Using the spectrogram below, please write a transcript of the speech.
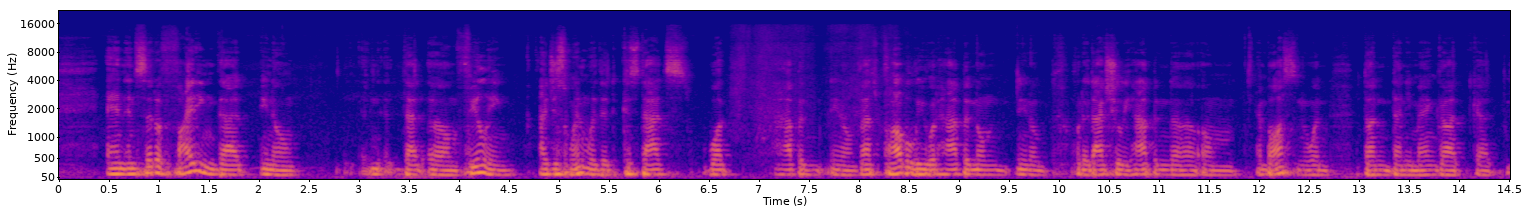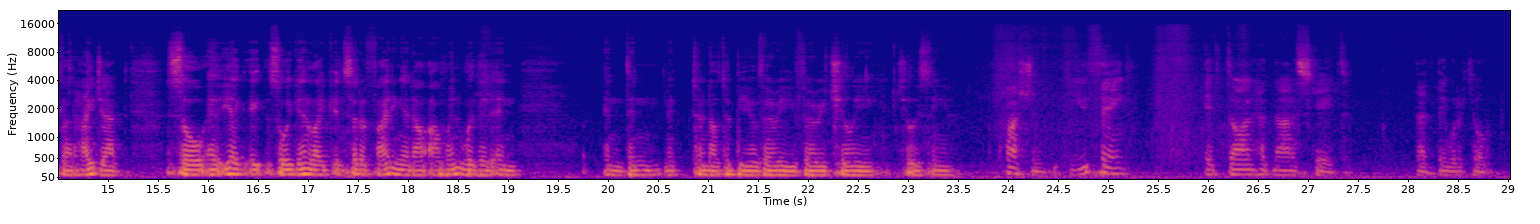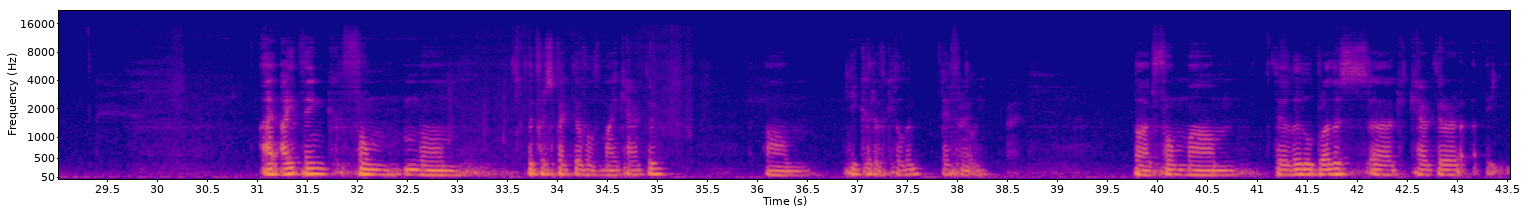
and instead of fighting that you know that um, feeling i just went with it because that's what happened you know that's probably what happened on you know when it actually happened uh, um, in boston when Dan, danny Meng got got got hijacked. So uh, yeah so again like instead of fighting it I, I went with it and and then it turned out to be a very very chilly chilly scene. Question: Do you think if Don had not escaped, that they would have killed him? I, I think from um, the perspective of my character, um, he could have killed him definitely. But from um, the little brother's uh, character,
